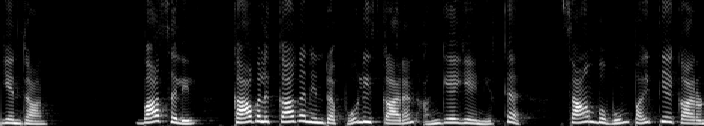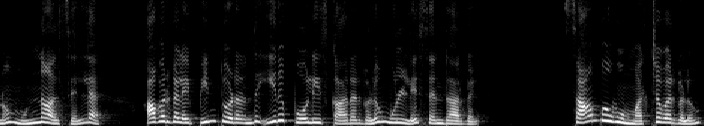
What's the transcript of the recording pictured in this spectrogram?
என்றான். வாசலில் காவலுக்காக நின்ற போலீஸ்காரன் அங்கேயே நிற்க சாம்புவும் பைத்தியக்காரனும் முன்னால் செல்ல அவர்களை பின்தொடர்ந்து இரு போலீஸ்காரர்களும் உள்ளே சென்றார்கள். சாம்புவும் மற்றவர்களும்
